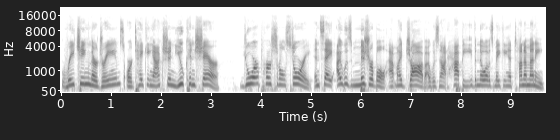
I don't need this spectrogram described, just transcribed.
reaching their dreams or taking action, you can share your personal story and say, I was miserable at my job. I was not happy, even though I was making a ton of money.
